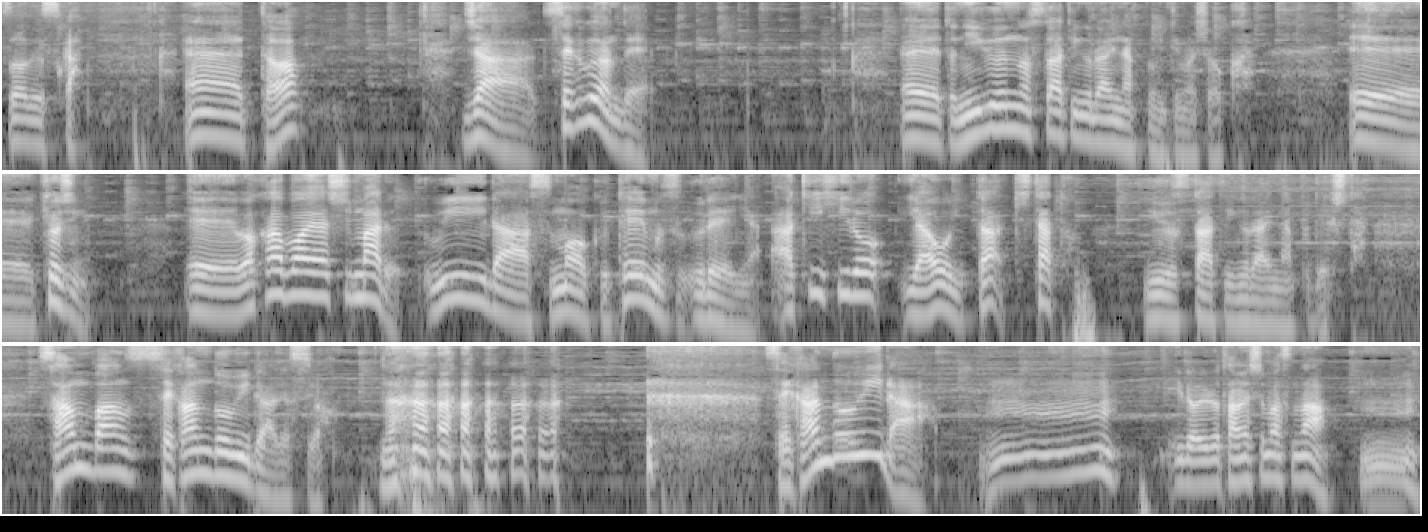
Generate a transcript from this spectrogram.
そうですか。えー、っと、じゃあ、せっかくなんで、えー、っと、2軍のスターティングラインナップ見てみましょうか。えー、巨人、えー、若林丸、ウィーラー、スモーク、テームズ、ウレーニャ、秋広、八百板、北というスターティングラインナップでした。3番、セカンドウィーラーですよ。セカンドウィーラー？うーん、いろいろ試しますな。うん。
